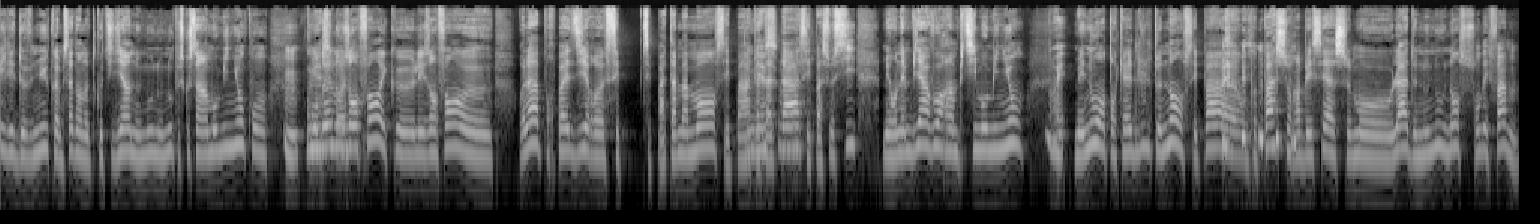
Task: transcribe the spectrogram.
il est devenu comme ça dans notre quotidien, nounou, nounou, parce que c'est un mot mignon qu'on Mm. qu'on Oui, donne aux enfants et que les enfants, euh, voilà, pour pas dire euh, c'est c'est pas ta maman, c'est pas ta tata, c'est pas ceci, mais on aime bien avoir un petit mot mignon. Mais nous, en tant qu'adultes, non, c'est pas, on peut pas se rabaisser à ce mot-là de nounou. Non, ce sont des femmes.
